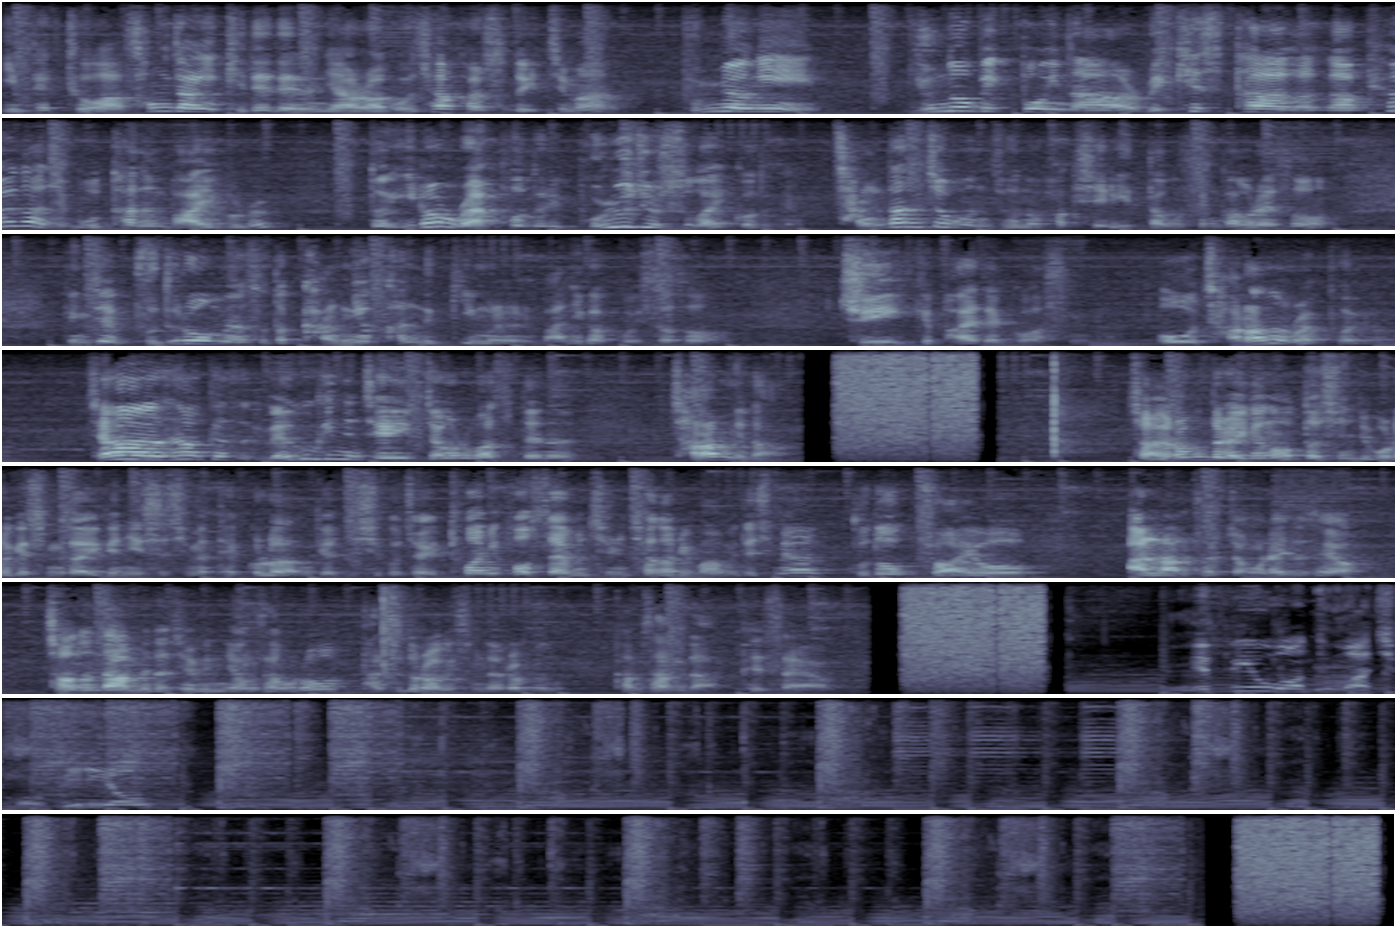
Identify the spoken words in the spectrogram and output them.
임팩트와 성장이 기대되느냐라고 생각할 수도 있지만 분명히 유노 빅보이나 리키스타가 표현하지 못하는 vibe를 또 이런 래퍼들이 보여줄 수가 있거든요. 장단점은 저는 확실히 있다고 생각을 해서 굉장히 부드러우면서도 강력한 느낌을 많이 갖고 있어서 주의 깊게 봐야 될 것 같습니다. 오 잘하는 래퍼예요. 제가 생각해서 외국인인 제 입장으로 봤을 때는 잘합니다. 자 여러분들의 의견은 어떠신지 모르겠습니다. 의견이 있으시면 댓글로 남겨주시고 저희 24-7 7 채널이 마음에 드시면 구독, 좋아요, 알람 설정을 해주세요. 저는 다음에 더 재밌는 영상으로 다시 돌아오겠습니다. 여러분 감사합니다. Peace out. If you want to watch more video,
